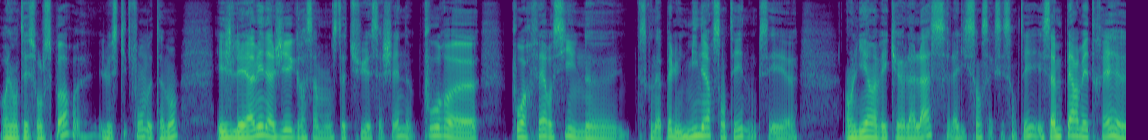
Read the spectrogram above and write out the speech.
orientée sur le sport, le ski de fond notamment. Et je l'ai aménagé grâce à mon statut SHN pour pouvoir faire aussi une, ce qu'on appelle une mineure santé. Donc c'est en lien avec la LAS, la licence accès santé. Et ça me permettrait,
